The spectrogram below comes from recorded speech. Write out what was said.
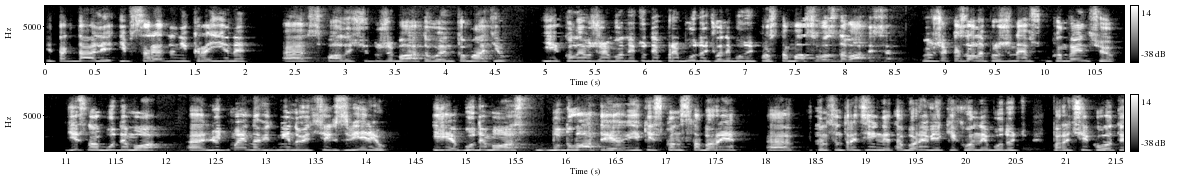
і так далі, і всередині країни е, спали ще дуже багато воєнкоматів. І коли вже вони туди прибудуть, вони будуть просто масово здаватися. Ви вже казали про Женевську конвенцію. Дійсно, будемо е, людьми на відміну від всіх звірів, і будемо будувати якісь концтабори, е, концентраційні табори, в яких вони будуть перечікувати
